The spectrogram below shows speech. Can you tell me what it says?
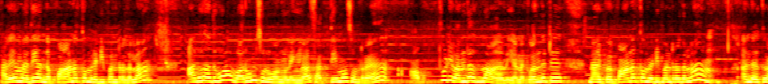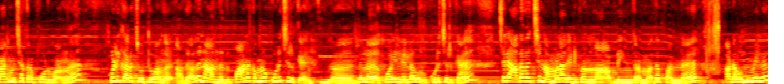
அதே மாதிரி அந்த பானக்கம் ரெடி பண்ணுறதெல்லாம் அது அதுவாக வரும்னு சொல்லுவாங்க இல்லைங்களா? சத்தியமாக சொல்கிறேன் அப்படி வந்தது தான் எனக்கு வந்துட்டு நான் இப்போ பானக்கம் ரெடி பண்ணுறதெல்லாம் அந்த கரும்பு சக்கரை போடுவாங்க. புளி கரைச்சி ஊற்றுவாங்க அதாவது நான் அந்த இது பானக்கம்லாம் குடிச்சிருக்கேன். இதில் கோயிலெல்லாம் குடிச்சிருக்கேன். சரி அதை வச்சு நம்மளாக ரெடி பண்ணலாம் அப்படிங்கிற மாதிரி தான் பண்ணேன். ஆனால் உண்மையிலே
